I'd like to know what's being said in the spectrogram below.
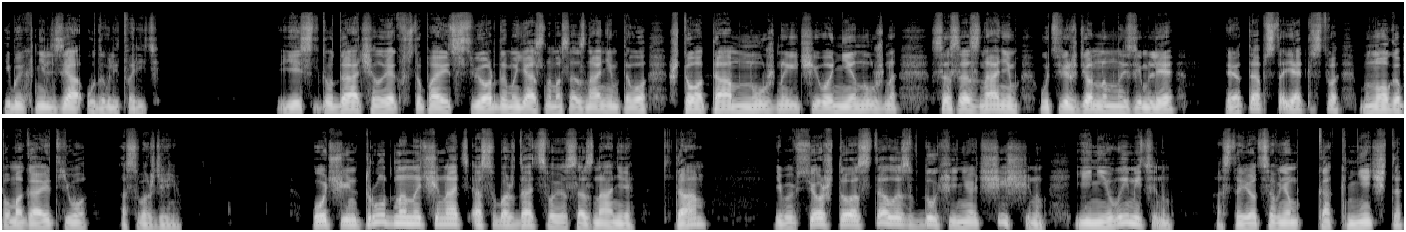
ибо их нельзя удовлетворить. Если туда человек вступает с твердым и ясным осознанием того, что там нужно и чего не нужно, с осознанием, утвержденным на земле, это обстоятельство много помогает его освобождению. Очень трудно начинать освобождать свое сознание там, ибо все, что осталось в духе неочищенном и невыметенном, остается в нем как нечто,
